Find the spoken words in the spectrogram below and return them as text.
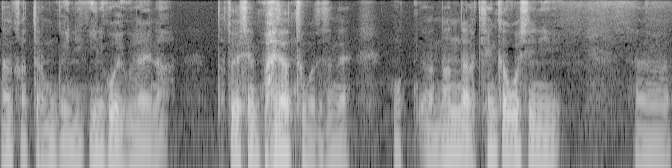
ー、かあったら僕言いにに来いぐらいなたとえ先輩だともですねもうなんなら喧嘩越しに「うん、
